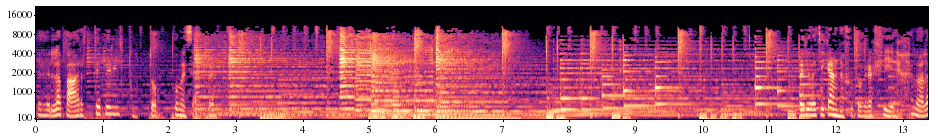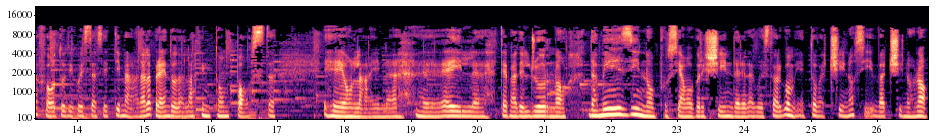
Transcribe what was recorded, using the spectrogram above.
eh, la parte per il tutto, come sempre. Radio Vaticana Fotografie. Allora, la foto di questa settimana la prendo dall'Huffington Post eh, online. Eh, è il tema del giorno da mesi, non possiamo prescindere da questo argomento. Vaccino sì, vaccino no.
